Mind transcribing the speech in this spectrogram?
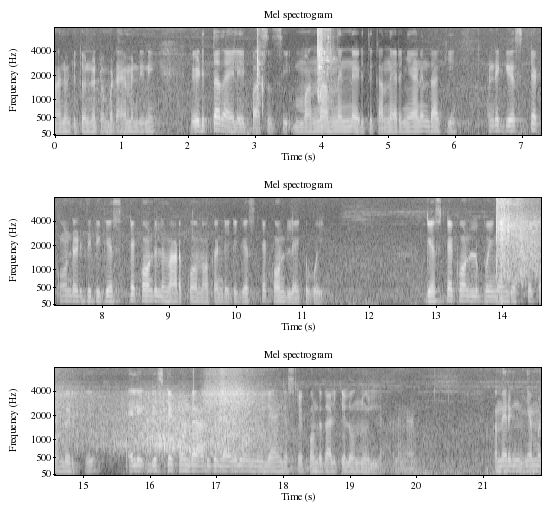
നാനൂറ്റി തൊണ്ണൂറ്റൊമ്പത് ഡയമണ്ടിന് എടുത്തതായാലും ഈ പർച്ചേസ് വന്ന് അന്ന് തന്നെ എടുത്തേക്ക്. അന്നേരം ഞാൻ എന്താക്കി? എന്റെ ഗസ്റ്റ് അക്കൗണ്ട് എടുത്തിട്ട് ഗസ്റ്റ് അക്കൗണ്ടിൽ നടക്കുമോ നോക്കണ്ടിട്ട് ഗസ്റ്റ് അക്കൗണ്ടിലേക്ക് പോയി. ഗസ്റ്റ് അക്കൗണ്ടിൽ പോയി ഞാൻ ഗസ്റ്റ് അക്കൗണ്ട് എടുത്ത് അതിൽ ഗസ്റ്റ് അക്കൗണ്ട് അധികം ലെവലൊന്നുമില്ല ഞാൻ ഗസ്റ്റ് അക്കൗണ്ട് കളിക്കലൊന്നുമില്ല. അനങ്ങാണ്ട് അന്നേരം നമ്മൾ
